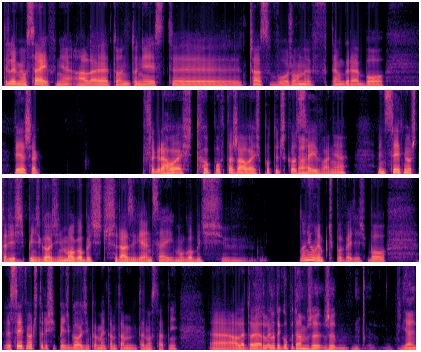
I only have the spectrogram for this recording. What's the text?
tyle miał save, nie? Ale to, to nie jest e, czas włożony w tę grę, bo wiesz, jak przegrałeś, to powtarzałeś potyczkę od tak? save'a, nie? Więc save miał 45 godzin. Mogło być trzy razy więcej, mogło być... No nie umiem ci powiedzieć, bo save miał 45 godzin. Pamiętam tam ten ostatni, e, ale to ja... Dlatego pytam, że, że ja,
